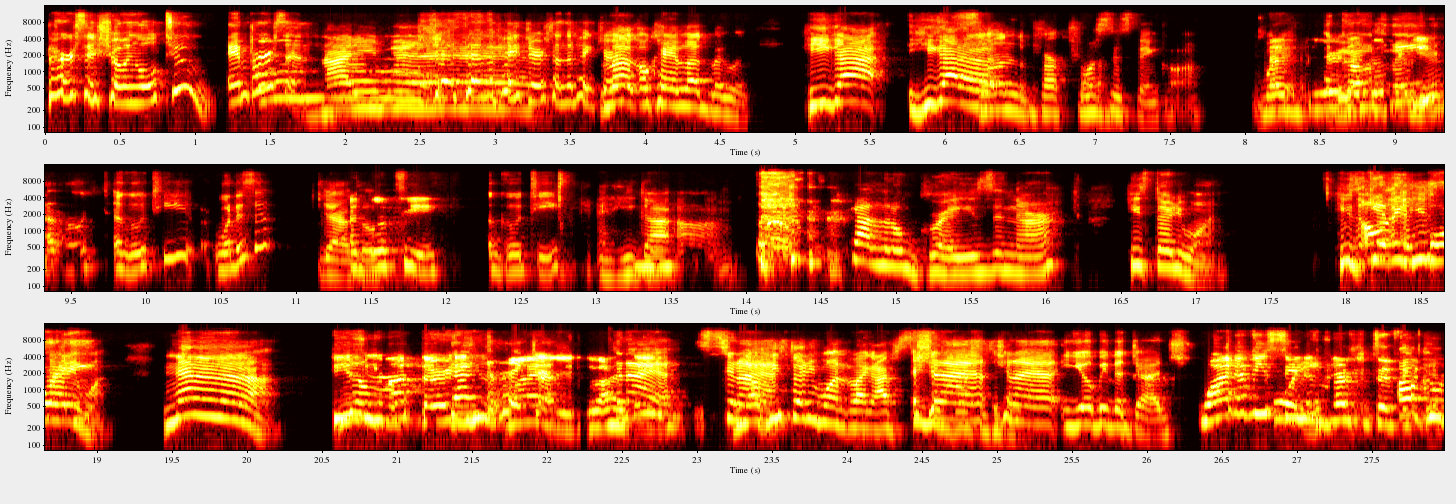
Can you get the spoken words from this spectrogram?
person showing old too in person. Not even. Just send the picture. Send the picture. Look, okay, look, look, look. He got he got a Send the picture. what's this thing called? What A beard beard goatee? A goatee? A goatee? What is it? Yeah, A go- goatee. A goatee. and he got um he got little grays in there. He's 31. He's only Giving he's 40. 31. No, no, no, no. He's don't not 30. He's the picture. lying about Shania. No, he's 31. Like I've seen his Shania, birth certificate. Shania, you'll be the judge. Why have you seen 40. his birth certificate? Oh, cool,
